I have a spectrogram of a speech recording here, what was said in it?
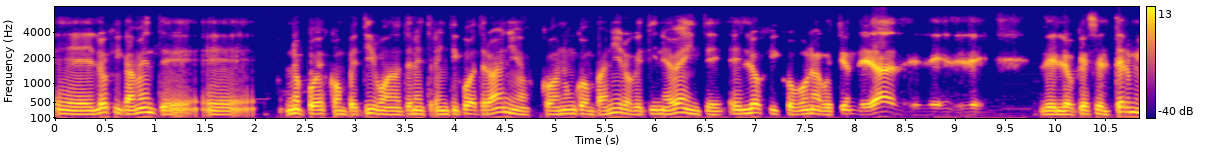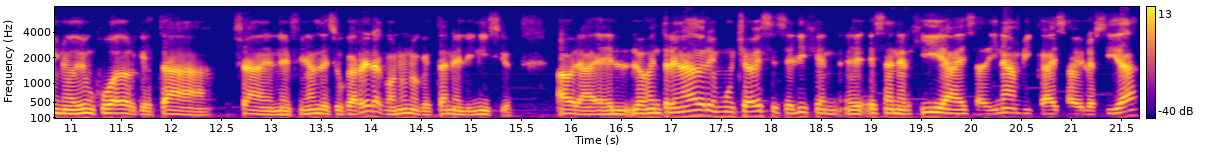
eh, lógicamente, eh, no podés competir cuando tenés 34 años con un compañero que tiene 20. Es lógico por una cuestión de edad, de, lo que es el término de un jugador que está ya en el final de su carrera con uno que está en el inicio. Ahora, los entrenadores muchas veces eligen esa energía, esa dinámica, esa velocidad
